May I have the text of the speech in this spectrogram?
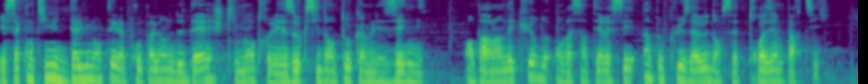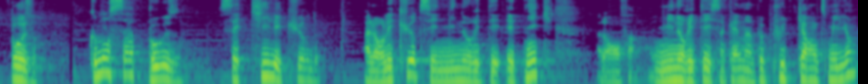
Et ça continue d'alimenter la propagande de Daesh qui montre les occidentaux comme les ennemis. En parlant des Kurdes, on va s'intéresser un peu plus à eux dans cette troisième partie. Pause. Comment ça, pause? C'est qui les Kurdes? Alors les Kurdes, c'est une minorité ethnique, alors enfin, une minorité, ils sont quand même un peu plus de 40 millions,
